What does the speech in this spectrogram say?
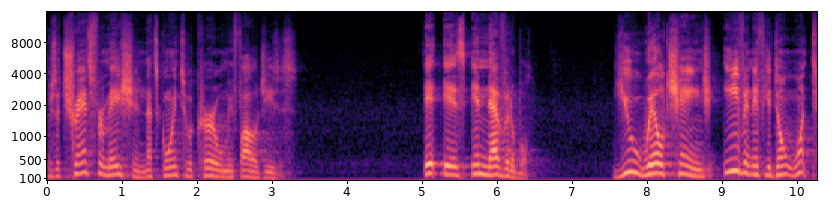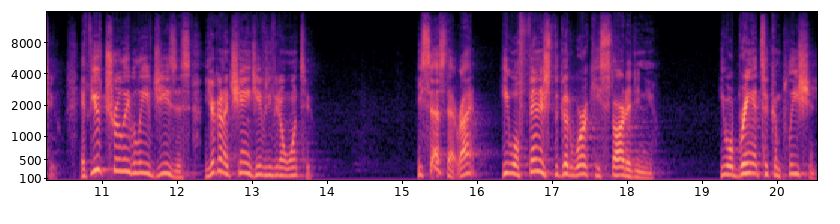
There's a transformation that's going to occur when we follow Jesus. It is inevitable. You will change even if you don't want to. If you truly believe Jesus, you're going to change even if you don't want to. He says that, right? He will finish the good work he started in you, he will bring it to completion.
